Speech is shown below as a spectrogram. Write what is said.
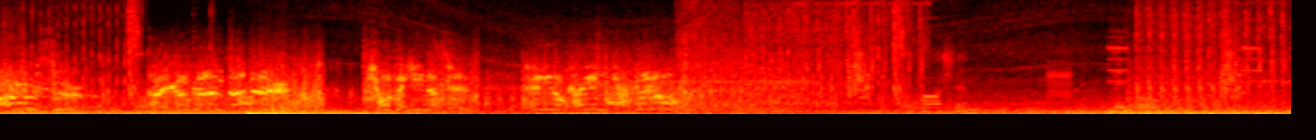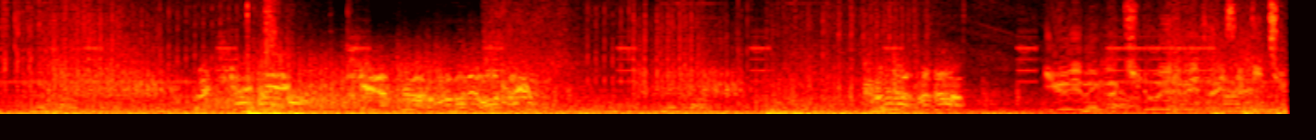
アンブッシュ対岸から撃たれてる標的になってヘリの陰に隠れろ Caution. Missile. Missile. 撃ち返せシェラ2はこの場で崩壊 Missile. 踏んだパタ UAV が軌道エレベーターに接近中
